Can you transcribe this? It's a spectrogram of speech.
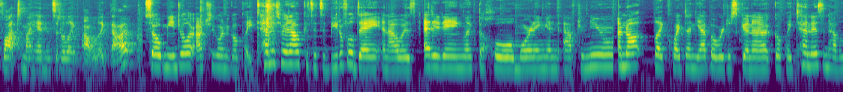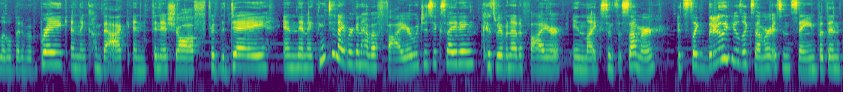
flat to my head instead of like out like that. So me and Joel are actually going to go play tennis right now because it's a beautiful day and I was editing like the whole morning and afternoon. I'm not like quite done yet, but we're just gonna go play tennis and have a little bit of a break and then come back and finish off for the day. And then I think tonight we're gonna have a fire, which is exciting because we haven't had a fire in like since the summer it's like literally feels like summer. It's insane. But then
